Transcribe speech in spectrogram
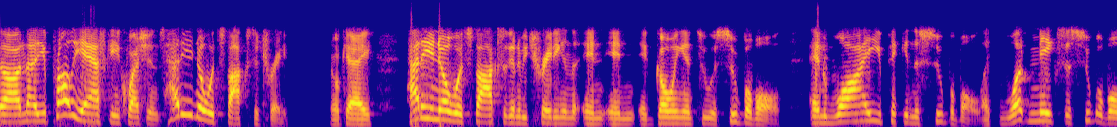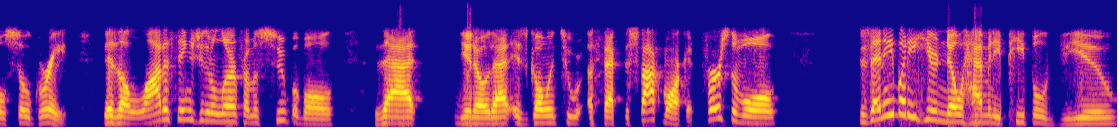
uh, now you're probably asking questions. How do you know what stocks to trade? Okay, how do you know what stocks are going to be trading in, in, in, in going into a Super Bowl? And why are you picking the Super Bowl? Like, what makes a Super Bowl so great? There's a lot of things you're going to learn from a Super Bowl that you know that is going to affect the stock market. First of all, does anybody here know how many people view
